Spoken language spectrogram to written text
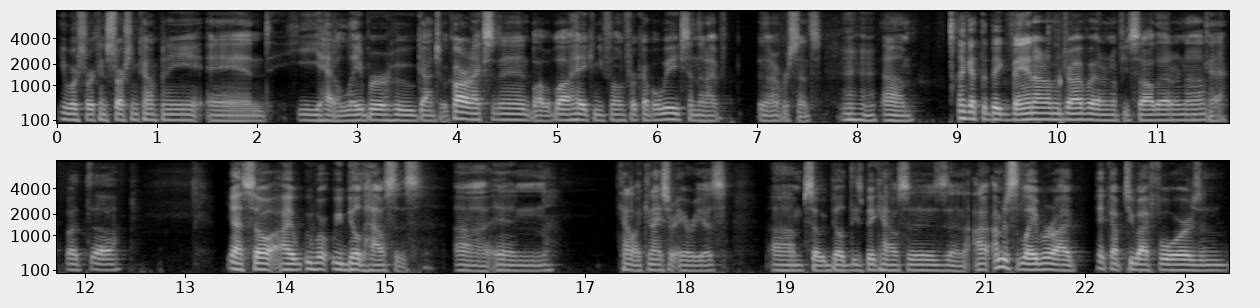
he works for a construction company and he had a laborer who got into a car accident. Blah blah blah. Hey, can you fill in for a couple of weeks? And then I've been there ever since. Mm-hmm. Um, I got the big van out on the driveway. I don't know if you saw that or not. Okay. But uh, yeah, so I we, were- we build houses uh, in kind of like nicer areas. Um, so we build these big houses, and I, I'm just a laborer. I pick up two by fours and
